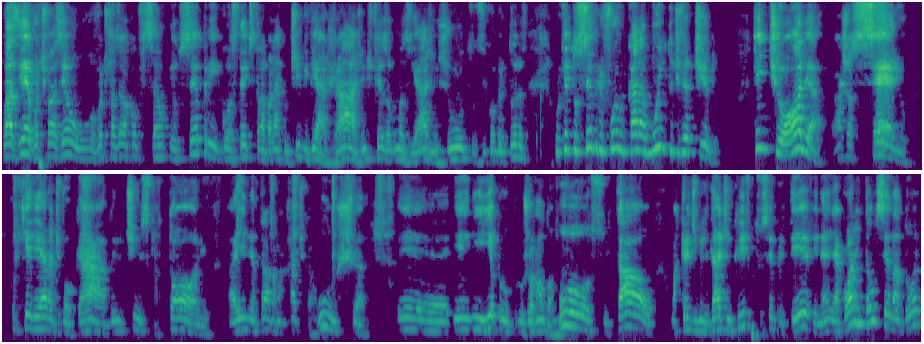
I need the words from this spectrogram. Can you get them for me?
Lazier, vou te fazer um, vou te fazer uma confissão. Eu sempre gostei de trabalhar contigo e viajar. A gente fez algumas viagens juntos e coberturas, porque tu sempre foi um cara muito divertido. Quem te olha acha sério, porque ele era advogado, ele tinha um escritório, aí ele entrava na Rádio Gaúcha, é, ele ia para o Jornal do Almoço e tal, uma credibilidade incrível que tu sempre teve, né? E agora, então, senador,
